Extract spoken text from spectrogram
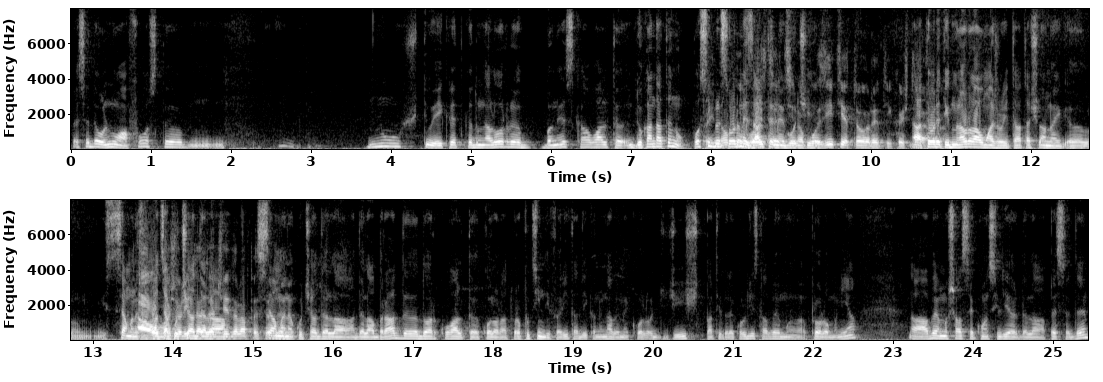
PSD-ul nu a fost. uh, Nu știu, ei cred că dumnealor bănuiesc că au altă... Deocamdată nu. Posibil Păi nu, să că urmeze voi alte sunteți în negocieri. opoziție teoretic ăștia. Da, teoretic, dumnealor au majoritatea și la noi. uh, Seamănă Au situația cu cea de majoritatea la, cei de la PSD. seamănă cu cea de la, de la Brad, uh, doar cu altă coloratură, puțin diferită, adică noi nu avem ecologiști, Partidul Ecologist, avem uh, Pro-România, da, avem șase consilieri de la PSD,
